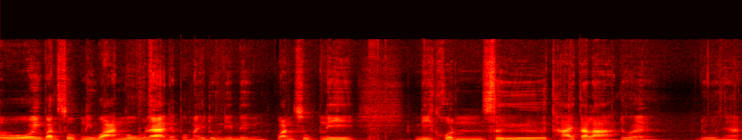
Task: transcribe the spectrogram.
โอ้ยวันศุกร์นี่หวานหมูแล้ว เดี๋ยวผมให้ดูนิดนึง วันศุกร์นี่มีคนซื้อท้ายตลาดด้วย ดูนะฮะ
